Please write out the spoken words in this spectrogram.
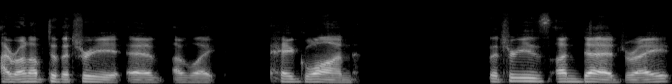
I run up to the tree and I'm like, "Hey Guan, the tree's undead, right?"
